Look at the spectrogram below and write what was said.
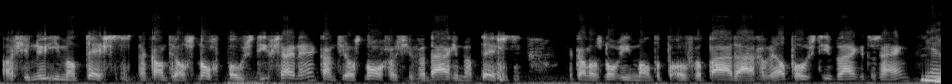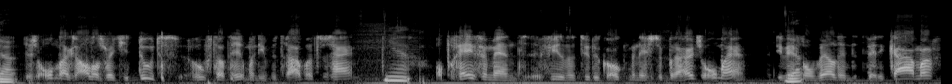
Als je nu iemand test, dan kan hij alsnog positief zijn. Hè? Kan hij alsnog, als je vandaag iemand test, dan kan alsnog iemand op, over een paar dagen wel positief blijken te zijn. Ja. Ja. Dus ondanks alles wat je doet, hoeft dat helemaal niet betrouwbaar te zijn. Ja. Op een gegeven moment viel natuurlijk ook minister Bruins om. Hè? Die werd Ja. onwel in de Tweede Kamer.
